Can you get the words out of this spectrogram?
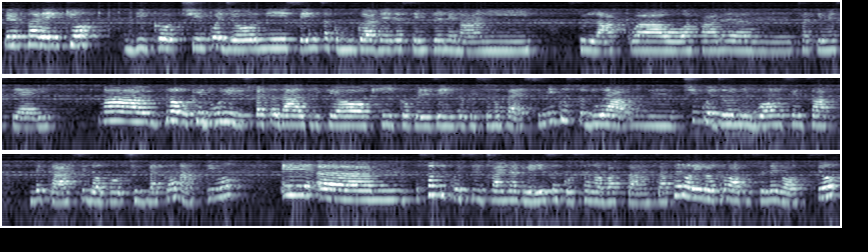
per parecchio dico 5 giorni senza comunque avere sempre le mani sull'acqua o a fare um, certi mestieri. Ma trovo che duri rispetto ad altri che ho, Kiko per esempio, che sono pessimi. Questo dura um, 5 giorni buono senza sbeccarsi, dopo si sbecca un attimo e um, so che questi China Glaze costano abbastanza, però io l'ho trovato sul negozio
